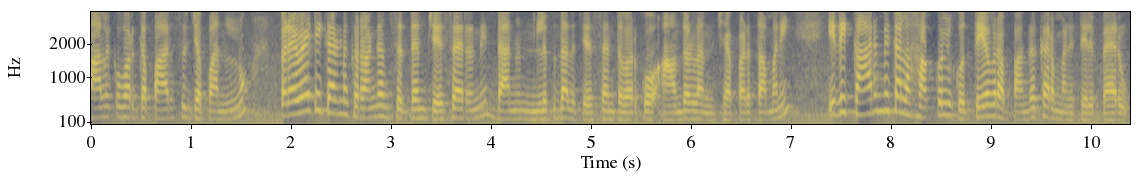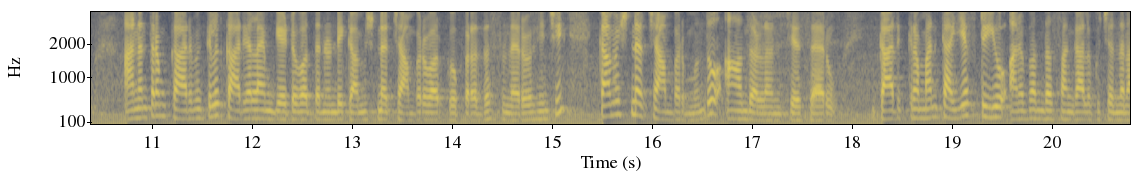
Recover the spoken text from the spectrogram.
పాలకవర్గ పారిశుధ్య పనులను ప్రైవేటీకరణకు రంగం సిద్ధం చేశారని దానిని నిలుపుదల చేసేంత వరకు ఆందోళన చేపడతామని ఇది కార్మికుల హక్కులకు తీవ్ర భంగకరమని తెలిపారు. అనంతరం కార్మికులు కార్యాలయం గేటు వద్ద నుండి కమిషనర్ ఛాంబర్ వరకు ప్రదర్శన నిర్వహించి కమిషనర్ ఛాంబర్ ముందు ఆందోళన చేశారు. కార్యక్రమానికి ఐఎఫ్టియు అనుబంధ సంఘాలకు చెందిన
